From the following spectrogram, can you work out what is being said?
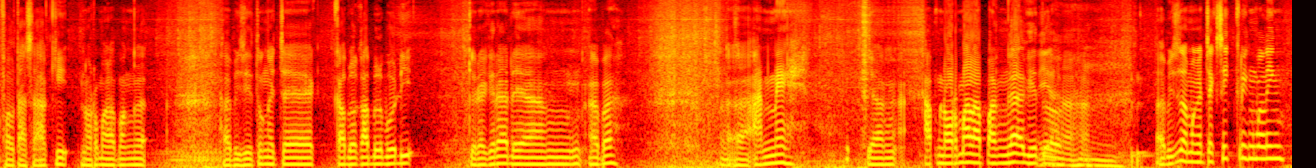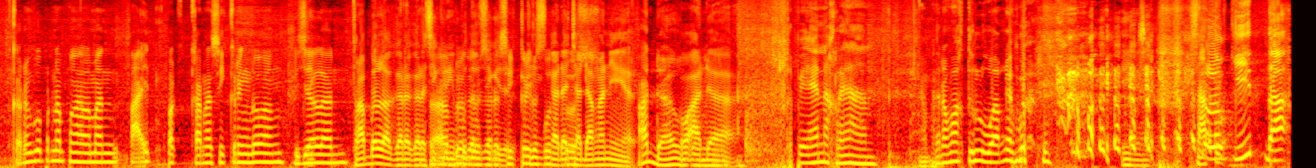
voltase aki normal apa enggak Habis itu ngecek kabel-kabel body. Kira-kira ada yang apa? eh, aneh yang abnormal apa enggak gitu Iya, loh. haha. Habis itu sama ngecek sikring paling karena gue pernah pengalaman pahit pak- karena sikring doang di jalan. Trouble lah gara-gara sikring putus gara-gara gitu. sikring Terus nggak ada putus. cadangannya ya? Ada. Oh ada. Tapi enak Rehan. Apa? Karena waktu luangnya Bu. Iya. Kalau kita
